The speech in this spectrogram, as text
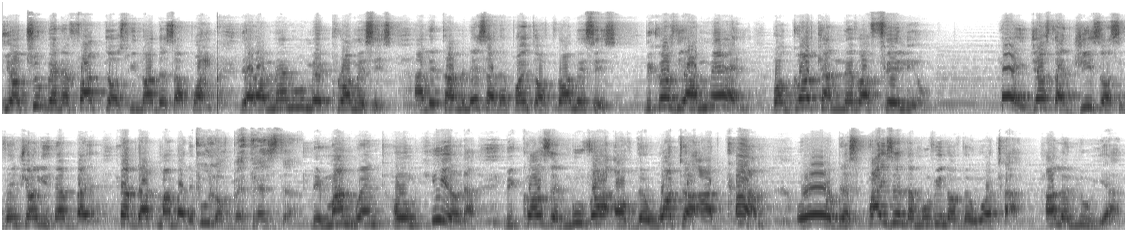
Your true benefactors will not disappoint. There are men who make promises and they terminate at the point of promises because they are men, but God can never fail you. Hey, just like Jesus eventually helped, by, helped that man by the pool of Bethesda. The man went home healed because the mover of the water had come. Oh, despising the moving of the water. Hallelujah.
